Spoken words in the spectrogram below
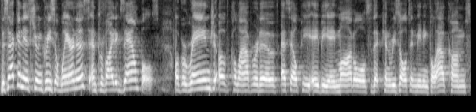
The second is to increase awareness and provide examples of a range of collaborative SLP ABA models that can result in meaningful outcomes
